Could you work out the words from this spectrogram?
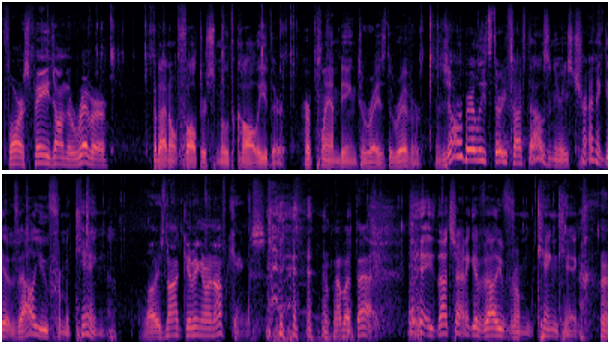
Four of spades on the river. but I don't falter smooth call either. Her plan being to raise the river. And Jean Robert leads 35,000 here. He's trying to get value from a king. Well, he's not giving her enough kings. How about that? He's not trying to get value from King King.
